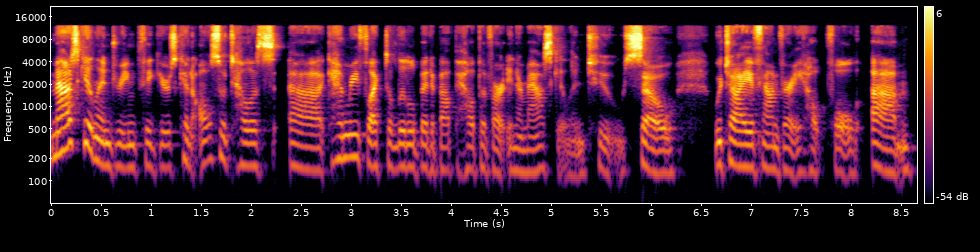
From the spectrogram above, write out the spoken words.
masculine dream figures can also tell us uh, can reflect a little bit about the health of our inner masculine too so which i have found very helpful um,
